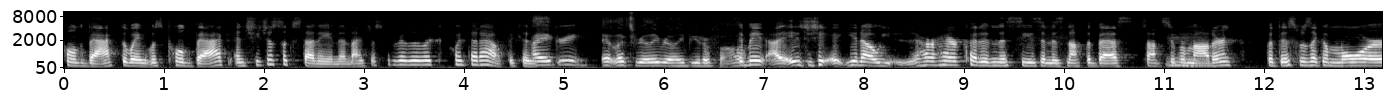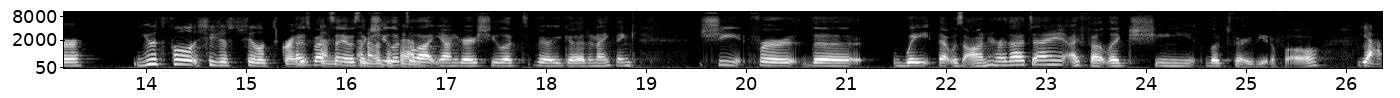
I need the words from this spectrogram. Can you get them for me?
pulled back the way it was pulled back, and she just looked stunning. And I just would really like to point that out because I agree. It looked really, really beautiful. it made, I- it, she, you know, her haircut in this season is not the best. It's not super mm. modern, but this was like a more youthful. She just she looked great. I was about to and- say, it was like I she looked a lot younger. She looked very good, and I think she for the weight that was on her that day, I felt like she looked very beautiful. Yeah,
